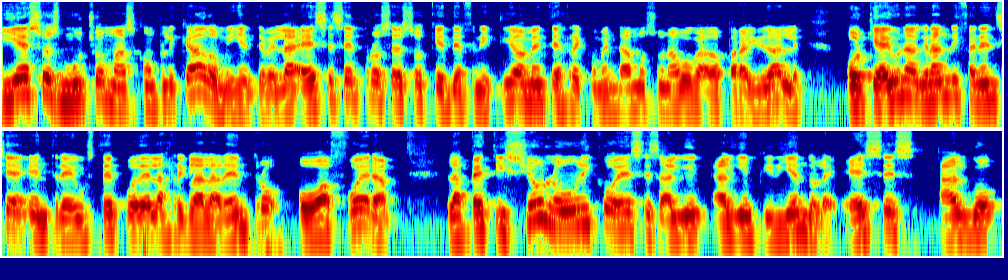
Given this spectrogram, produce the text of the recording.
Y eso es mucho más complicado, mi gente, ¿verdad? Ese es el proceso que definitivamente recomendamos un abogado para ayudarle, porque hay una gran diferencia entre usted puede arreglar adentro o afuera. La petición lo único es, es alguien, alguien pidiéndole. Ese es algo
